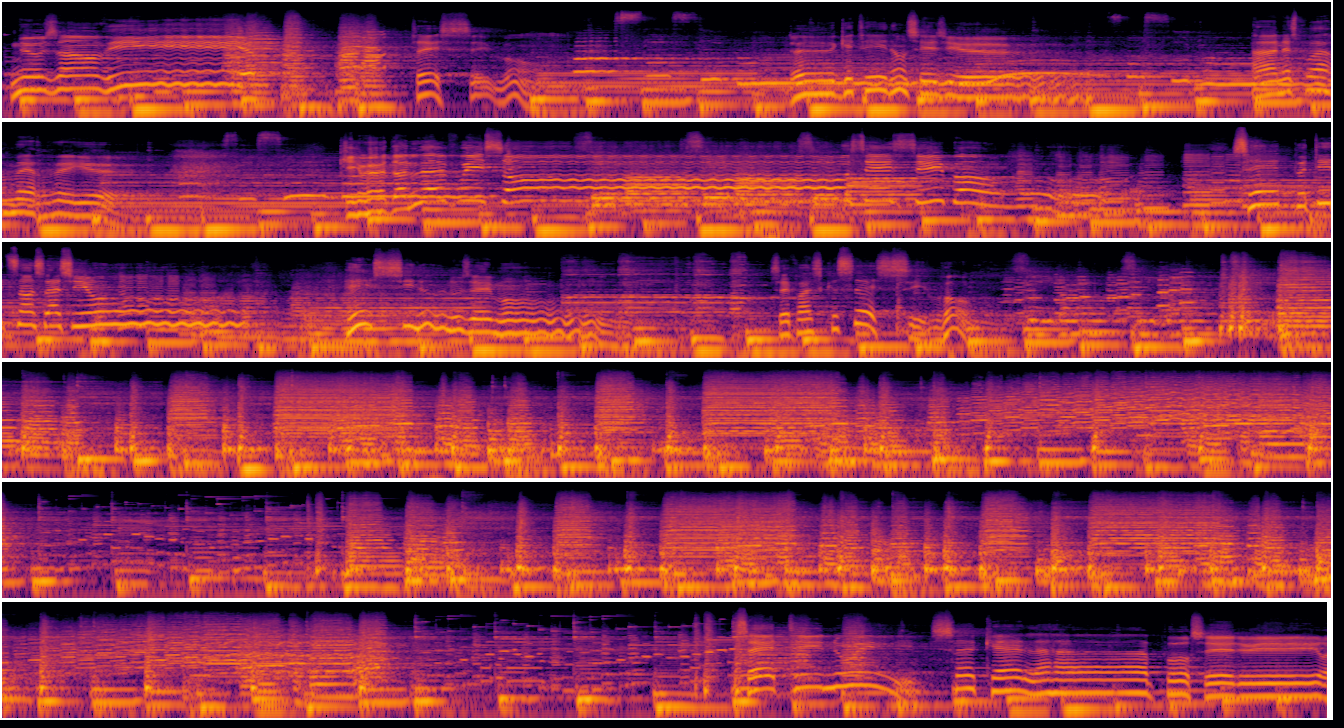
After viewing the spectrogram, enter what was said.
nous envient. C'est si bon de guetter dans ses yeux un espoir merveilleux qui me donne le frisson. Ces petites sensations. Et si nous nous aimons, c'est parce que c'est si bon. Si bon, si bon. C'est inouï ce qu'elle a pour séduire,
